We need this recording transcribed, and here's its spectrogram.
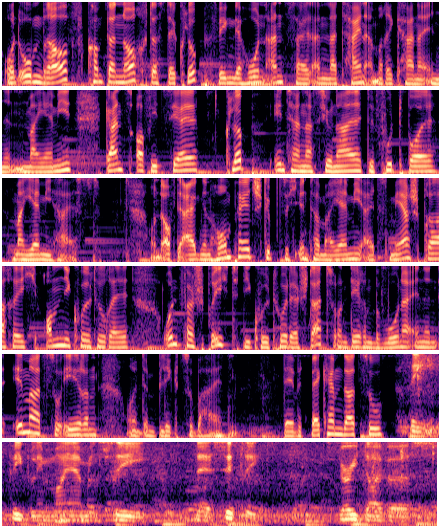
Und obendrauf kommt dann noch, dass der Club wegen der hohen Anzahl an LateinamerikanerInnen in Miami ganz offiziell Club Internacional de Football Miami heißt. Und auf der eigenen Homepage gibt sich Inter Miami als mehrsprachig, omnikulturell und verspricht, die Kultur der Stadt und deren BewohnerInnen immer zu ehren und im Blick zu behalten. David Beckham dazu. I think people in Miami see their city It's very diverse.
